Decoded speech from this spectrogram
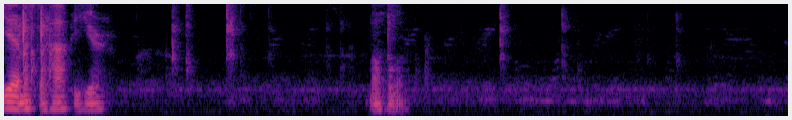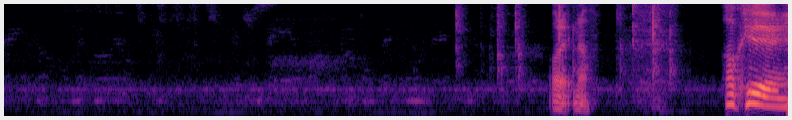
Yeah, Mr. Happy here. Oh, hold on. Alright, enough. Okay.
